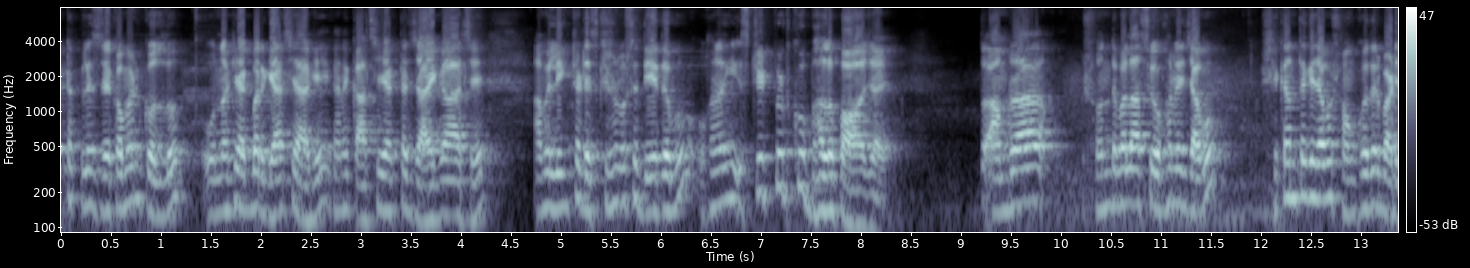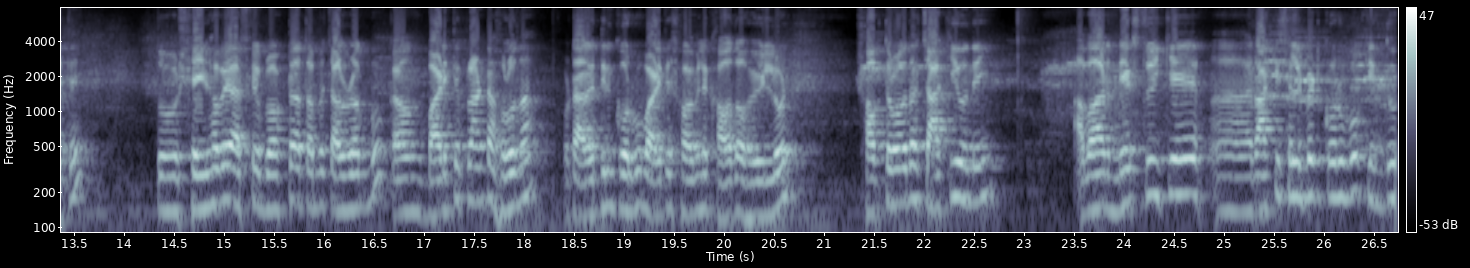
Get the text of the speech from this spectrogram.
একটা প্লেস রেকমেন্ড করল। ও নাকি একবার গেছে আগে, এখানে কাছেই একটা জায়গা আছে। আমি লিঙ্কটা ডিসক্রিপশন বক্সে দিয়ে দেবো। ওখানে স্ট্রিট ফুড খুব ভালো পাওয়া যায়। তো আমরা সন্ধেবেলা আজকে ওখানে যাব। সেখান থেকে যাব শঙ্করদের বাড়িতে। তো সেইভাবে আজকে ব্লগটা তবে চালু রাখব, কারণ বাড়িতে প্ল্যানটা হলো না। ওটা আগের দিন করব, বাড়িতে সবাই মিলে খাওয়া দাওয়া হইল সপ্তাহ বড় কথা চাকিও নেই। আবার নেক্সট উইকে রাখি সেলিব্রেট করব, কিন্তু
